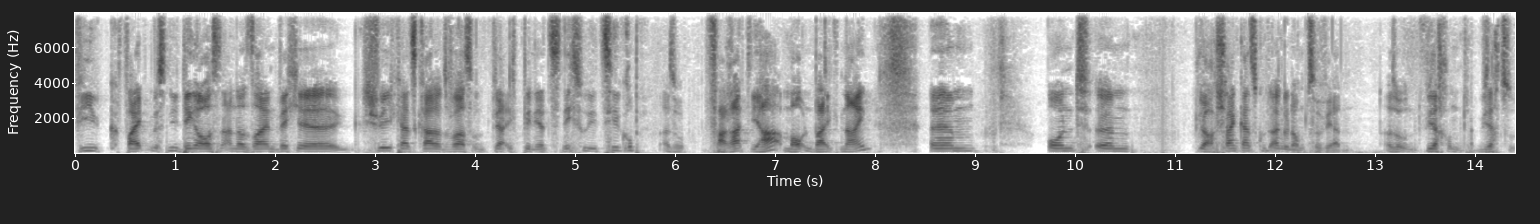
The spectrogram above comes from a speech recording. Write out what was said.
wie weit müssen die Dinge auseinander sein, welche Schwierigkeitsgrade und sowas. Und ja, ich bin jetzt nicht so die Zielgruppe. Also Fahrrad ja, Mountainbike nein. Ähm, und ähm, ja, scheint ganz gut angenommen zu werden. Also und wie gesagt, und wie gesagt, so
